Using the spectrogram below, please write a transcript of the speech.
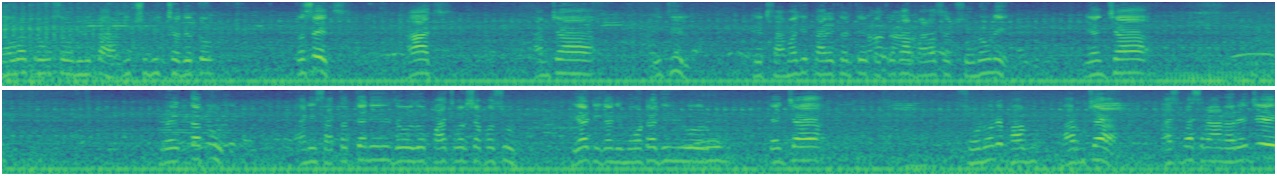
नवरात्र उत्सवानिमित्त हार्दिक शुभेच्छा देतो. तसेच आज आमच्या येथील एक सामाजिक कार्यकर्ते पत्रकार बाळासाहेब सोनवणे यांच्या प्रयत्नातून आणि सातत्याने जवळजवळ पाच वर्षापासून या ठिकाणी मोठा देवीवरून त्यांच्या सोनोने फार्म फार्मच्या आसपास राहणारे जे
